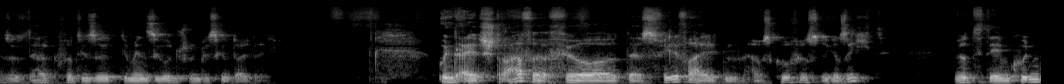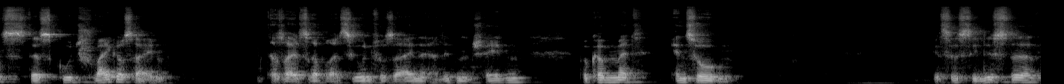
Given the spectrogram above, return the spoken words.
Also da wird diese Dimension schon ein bisschen deutlich. Und als Strafe für das Fehlverhalten aus kurfürstlicher Sicht wird dem Kunz das Gut Schweigersheim, das er als Reparation für seine erlittenen Schäden bekommen hat, entzogen. Jetzt ist die Liste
